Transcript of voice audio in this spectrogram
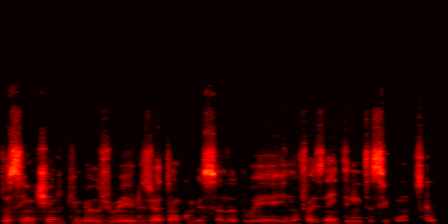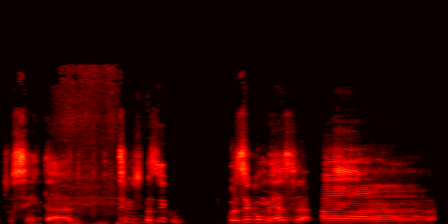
Tô sentindo que meus joelhos já estão começando a doer e não faz nem 30 segundos que eu tô sentado. Então, você, você começa a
